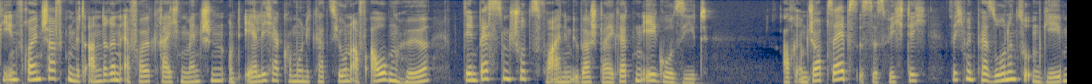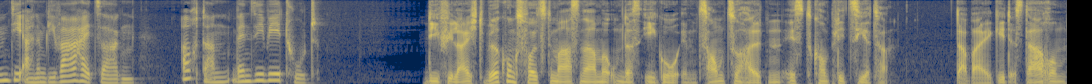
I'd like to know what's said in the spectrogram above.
die in Freundschaften mit anderen erfolgreichen Menschen und ehrlicher Kommunikation auf Augenhöhe den besten Schutz vor einem übersteigerten Ego sieht – auch im Job selbst ist es wichtig, sich mit Personen zu umgeben, die einem die Wahrheit sagen, auch dann, wenn sie weh tut. Die vielleicht wirkungsvollste Maßnahme, um das Ego im Zaum zu halten, ist komplizierter. Dabei geht es darum,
